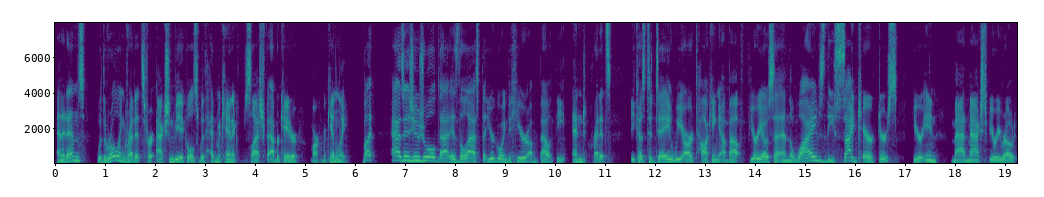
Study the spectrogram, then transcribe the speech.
and it ends with the rolling credits for action vehicles with head mechanic slash fabricator, Mark McKinley. But as is usual, that is the last that you're going to hear about the end credits because today we are talking about Furiosa and the wives, the side characters here in Mad Max Fury Road.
